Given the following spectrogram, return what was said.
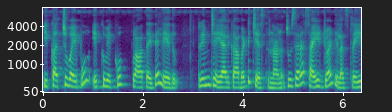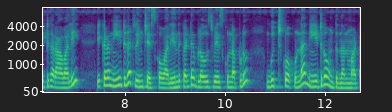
ఈ ఖర్చు వైపు ఎక్కువ ఎక్కువ క్లాత్ అయితే లేదు. ట్రిమ్ చేయాలి కాబట్టి చేస్తున్నాను. చూసారా? సైడ్ జాయింట్ ఇలా స్ట్రైట్గా రావాలి. ఇక్కడ నీట్గా ట్రిమ్ చేసుకోవాలి. ఎందుకంటే బ్లౌజ్ వేసుకున్నప్పుడు గుచ్చుకోకుండా నీట్గా ఉంటుందన్నమాట.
